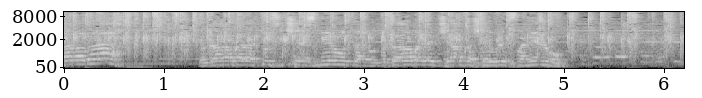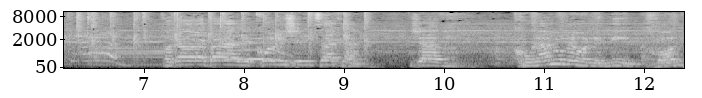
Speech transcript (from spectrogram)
תודה רבה. תודה רבה לטוסיק שהזמינו אותנו, תודה רבה לג'אבה שהיו לפנינו. תודה רבה לכל מי שנמצא כאן. עכשיו, כולנו מאוננים, נכון?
